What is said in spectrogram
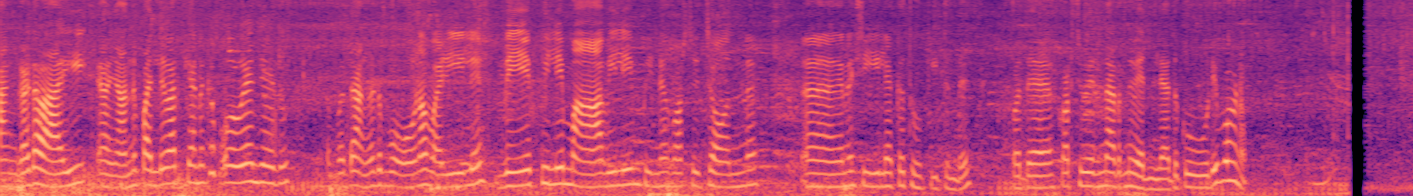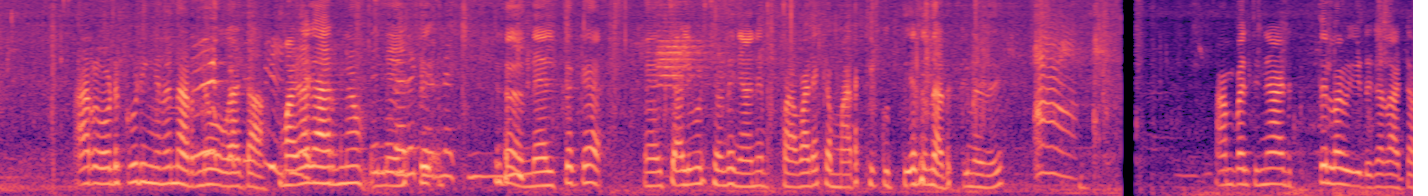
സങ്കടമായി. ഞാൻ പല്ല് പറിക്കാനൊക്കെ പോവുകയും ചെയ്തു. അപ്പോൾ അങ്ങോട്ട് പോണ വഴിയിൽ വേപ്പിലയും മാവിലയും പിന്നെ കുറച്ച് ചുവന്ന് അങ്ങനെ ശീലൊക്കെ തൂക്കിയിട്ടുണ്ട്. അപ്പോൾ അത് കുറച്ച് പേര് നടന്നു വരുന്നില്ല? അത് കൂടി പോകണം ആ റോഡിൽ കൂടി ഇങ്ങനെ നടന്നു പോകാട്ടോ മഴ കാരണം നിലത്ത് നിലത്തൊക്കെ ചളി പിടിച്ചോണ്ട് ഞാൻ പവടയൊക്കെ മടക്കി കുത്തിയാണ് നടക്കുന്നത് അമ്പലത്തിന് അടുത്തുള്ള വീടുകളാട്ടോ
